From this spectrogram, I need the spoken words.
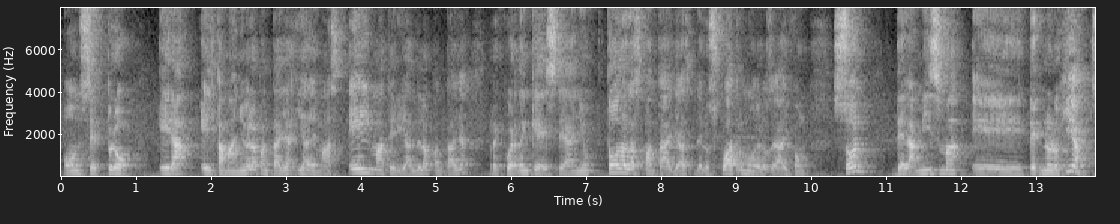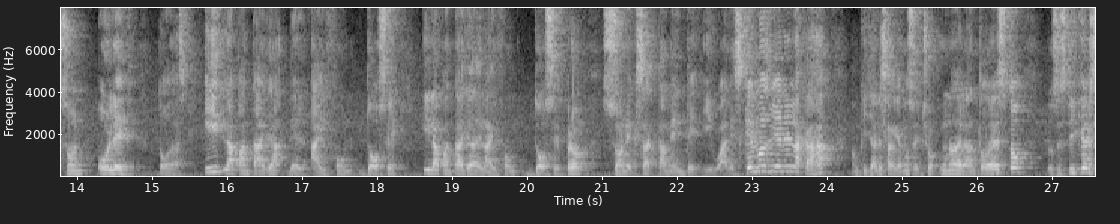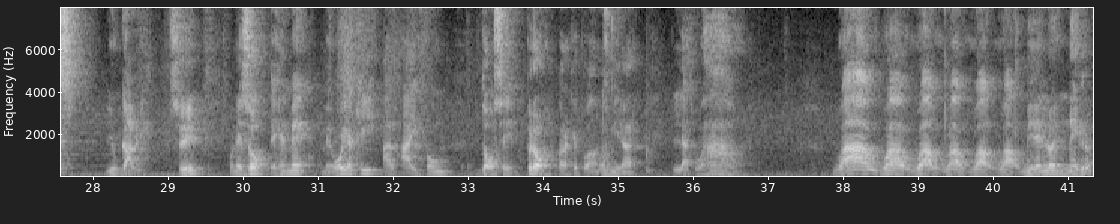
11 Pro era el tamaño de la pantalla y además el material de la pantalla. Recuerden que este año todas las pantallas de los cuatro modelos de iPhone son de la misma eh, tecnología, son OLED todas. Y la pantalla del iPhone 12 y la pantalla del iPhone 12 Pro son exactamente iguales. ¿Qué más viene en la caja? Aunque ya les habíamos hecho un adelanto de esto, los stickers y un cable. ¿sí? Con eso, déjenme, me voy aquí al iPhone 12 Pro para que podamos mirar las... ¡Wow! ¡Wow, wow, wow, wow, wow, wow! Mírenlo en negro,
